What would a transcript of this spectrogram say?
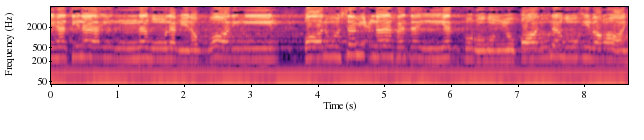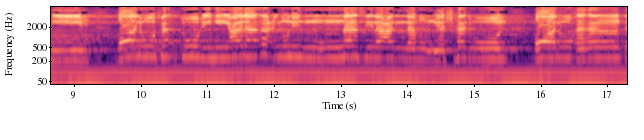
هذا بآلهتنا إنه لمن الظالمين. قالوا سمعنا فتى يذكرهم يقال له إبراهيم. قالوا فأتوا به على أعين الناس لعلهم يشهدون. قالوا أأنت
